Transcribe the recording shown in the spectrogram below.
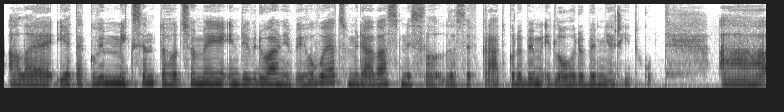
ale je takovým mixem toho, co mi individuálně vyhovuje a co mi dává smysl zase v krátkodobém i dlouhodobém měřítku. A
